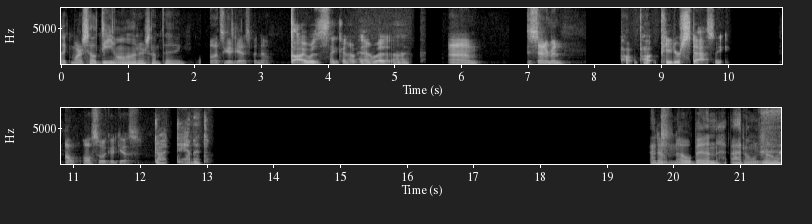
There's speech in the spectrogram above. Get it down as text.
Like Marcel Dionne or something. well, that's a good guess, but no. I was thinking of him, but uh, Um, the centerman. P- P- Peter Stastny. Oh, also a good guess. God damn it. I don't know, Ben. I don't know.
